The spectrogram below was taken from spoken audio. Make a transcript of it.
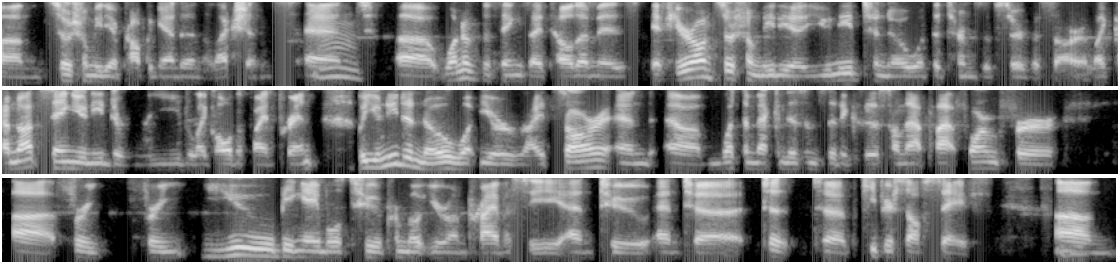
um, social media propaganda and elections. And mm. uh, one of the things I tell them is if you're on social media, you need to know what the terms of service are. Like, I'm not saying you need to read like all the fine print, but you need to know what your rights are and um, what the mechanisms that exist on that platform for. Uh, for for you being able to promote your own privacy and to and to to to keep yourself safe. Mm. Um,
